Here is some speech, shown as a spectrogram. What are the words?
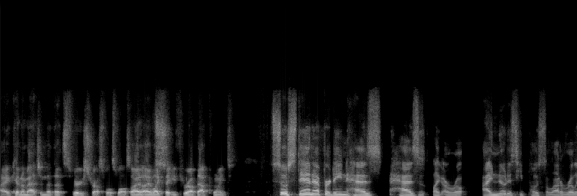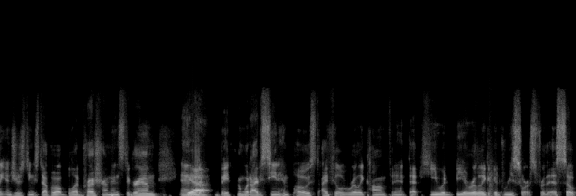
i can imagine that that's very stressful as well. So I, I like that you threw out that point. So stan efferding has has like a I notice he posts a lot of really interesting stuff about blood pressure on Instagram. And yeah. based on what I've seen him post, I feel really confident that he would be a really good resource for this. So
